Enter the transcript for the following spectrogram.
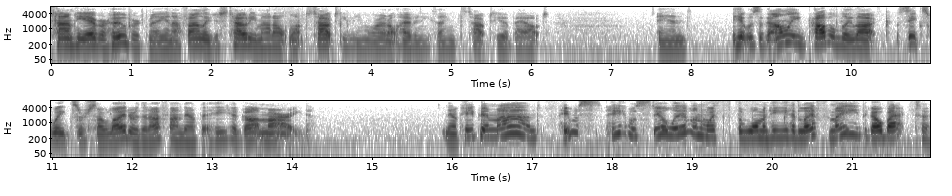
time he ever hoovered me, and I finally just told him I don't want to talk to you anymore. I don't have anything to talk to you about. And it was only probably like six weeks or so later that I found out that he had got married. Now keep in mind, he was he was still living with the woman he had left me to go back to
